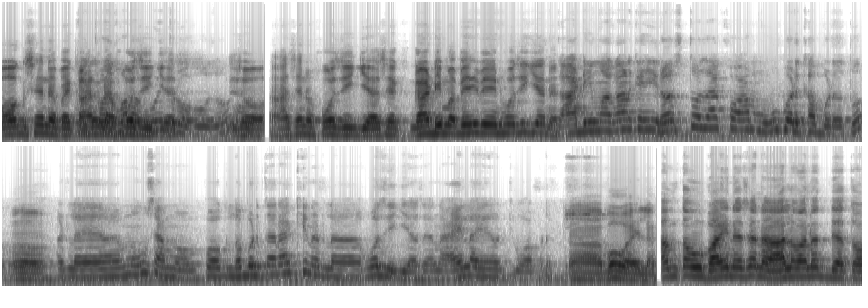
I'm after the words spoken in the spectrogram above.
પગ છે ને ભાઈ કાલના હોજી ગયા. જો આ છે ને હોજી ગયા છે. ગાડીમાં બેહી બેહીને હોજી ગયા ને? ગાડીમાં કારણ કે એ રસ્તો જ આખો આમ ઉબડ ખાબડ હતો. એટલે હું પગ લબડતા રાખીને એટલે હોજી ગયા છે અને હાયલા એટલું આપણે. હા બહુ હાયલા આમ તો હું ભાઈને છે ને હાલવા નથી દેતો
